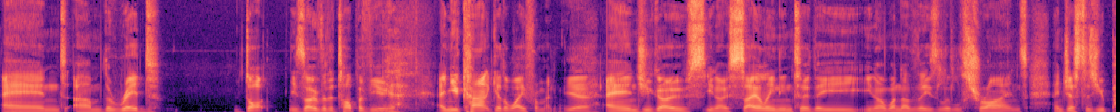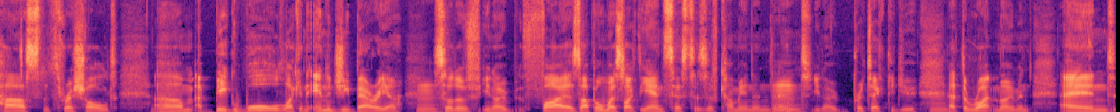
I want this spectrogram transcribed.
and um, the red dot is over the top of you Yeah. And you can't get away from it. Yeah. And you go, you know, sailing into the, you know, one of these little shrines. And just as you pass the threshold, mm-hmm. um, a big wall, like an energy barrier, hmm. sort of, you know, fires up, almost like the ancestors have come in and, hmm. and you know, protected you hmm. at the right moment. And,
